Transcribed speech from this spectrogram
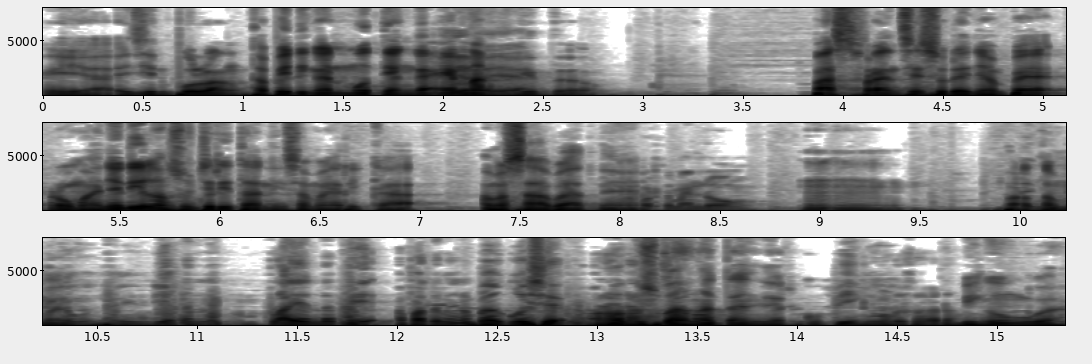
iya izin pulang tapi dengan mood yang nggak Iya, enak iya. gitu pas Francis sudah nyampe rumahnya dia langsung cerita nih sama Erika sama sahabatnya Apartemen dong. Mm-mm. apartemen Ini, ini dia kan pelayan tapi apartemennya bagus ya. Orang-orang Bagus banget, anjir. Gue bingung loh kadang. bingung gua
